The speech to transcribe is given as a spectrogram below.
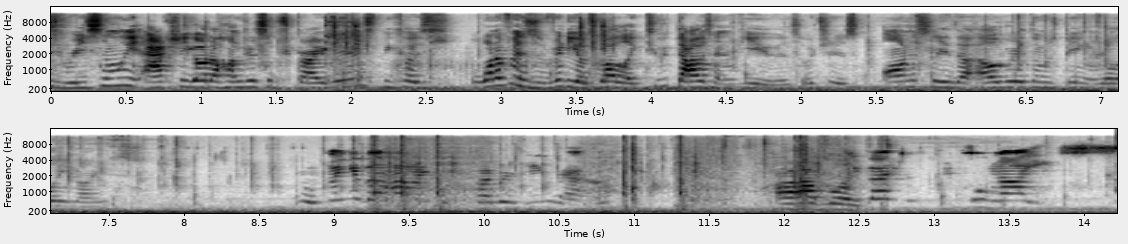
One of my friends recently actually got 100 subscribers because one of his videos got like 2,000 views, which is honestly the algorithm's being really nice. Well, think about how many subscribers you have. I have You like, guys are so nice.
